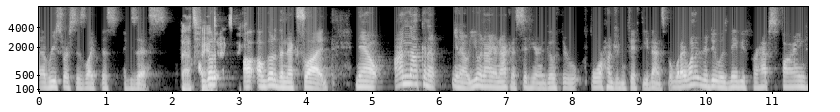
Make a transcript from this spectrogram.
uh, resources like this exists. That's fantastic. I'll go, to, I'll, I'll go to the next slide. Now, I'm not going to, you know, you and I are not going to sit here and go through 450 events, but what I wanted to do was maybe perhaps find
